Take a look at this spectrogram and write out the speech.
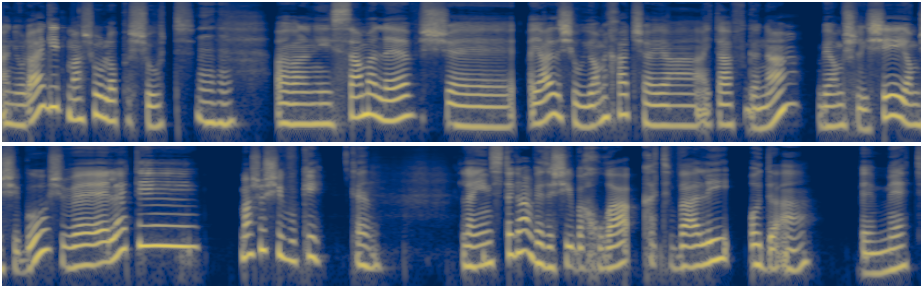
אני אולי אגיד משהו לא פשוט, mm-hmm. אבל אני שמה לב שהיה איזשהו יום אחד שהייתה הפגנה, ביום שלישי, יום שיבוש, והעליתי משהו שיווקי. כן. לאינסטגרם, ואיזושהי בחורה כתבה לי הודעה, באמת,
